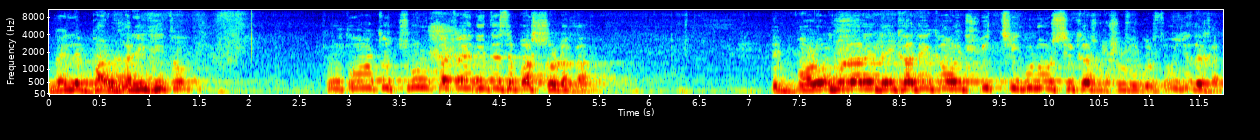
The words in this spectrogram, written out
নাইলে বার্গারি খেত কিন্তু তো চুল কাটায় দিতেছে পাঁচশো টাকা। এই বড় গুলারে দেখা দেখা ওই পিচ্ছি গুলো শেখা শুরু করছে। ওই যে দেখেন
